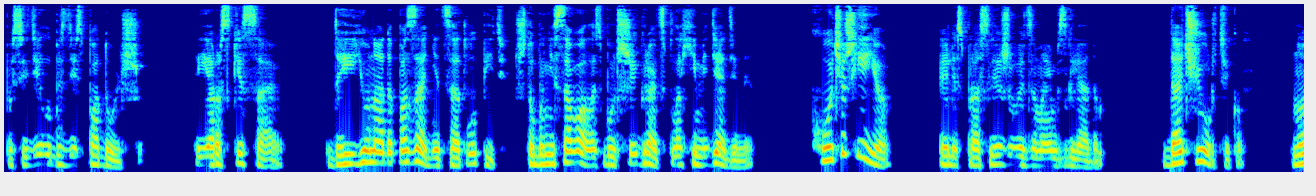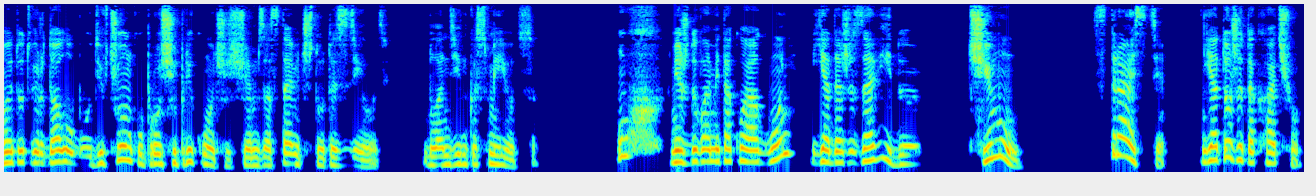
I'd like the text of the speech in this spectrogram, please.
Посидела бы здесь подольше. Я раскисаю. Да ее надо по заднице отлупить, чтобы не совалась больше играть с плохими дядями. «Хочешь ее?» Элис прослеживает за моим взглядом. «Да чертиков. Но эту твердолобую девчонку проще прикончить, чем заставить что-то сделать». Блондинка смеется. Ух, между вами такой огонь, я даже завидую. Чему? Страсти. Я тоже так хочу.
